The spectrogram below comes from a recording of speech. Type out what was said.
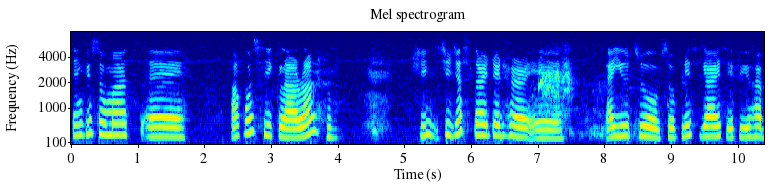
Thank you so much. Uh, ako si Clara. she she just started her uh, a YouTube. So please guys, if you have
